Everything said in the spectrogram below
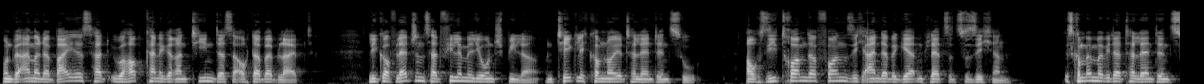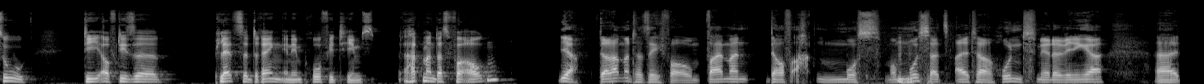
Und wer einmal dabei ist, hat überhaupt keine Garantien, dass er auch dabei bleibt. League of Legends hat viele Millionen Spieler und täglich kommen neue Talente hinzu. Auch sie träumen davon, sich einen der begehrten Plätze zu sichern. Es kommen immer wieder Talente hinzu, die auf diese Plätze drängen in den Profiteams. Hat man das vor Augen? Ja, da hat man tatsächlich vor Augen, weil man darauf achten muss. Man mhm. muss als alter Hund mehr oder weniger äh,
